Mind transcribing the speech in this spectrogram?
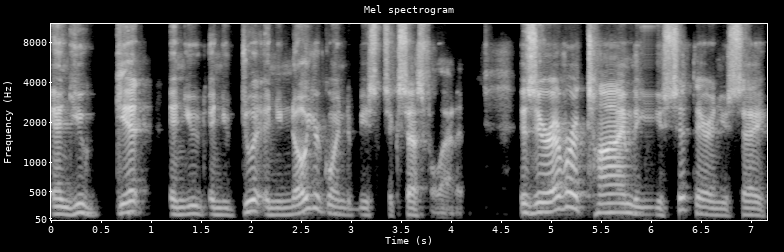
and you get and you and you do it and you know you're going to be successful at it is there ever a time that you sit there and you say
